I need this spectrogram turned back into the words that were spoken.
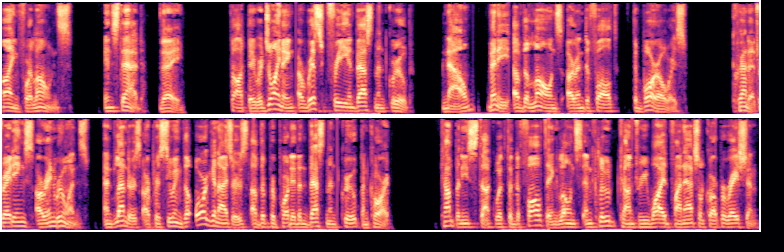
applying for loans. Instead, they thought they were joining a risk-free investment group. Now, many of the loans are in default, the borrowers' credit ratings are in ruins, and lenders are pursuing the organizers of the purported investment group in court. Companies stuck with the defaulting loans include Countrywide Financial Corporation,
